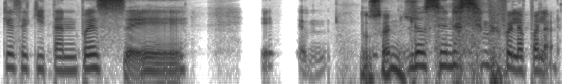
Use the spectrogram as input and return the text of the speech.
que se quitan, pues, eh, los senos. Los senos siempre fue la palabra.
